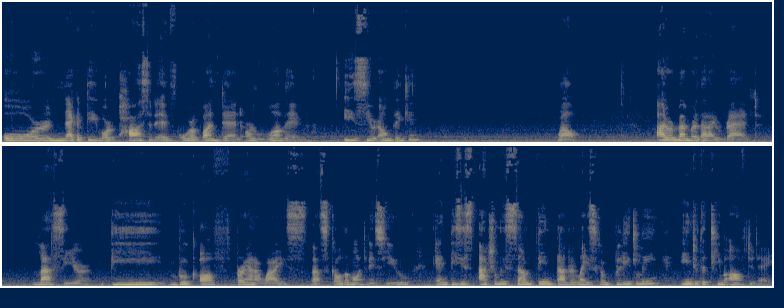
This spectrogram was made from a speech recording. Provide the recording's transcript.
or negative or positive or abundant or loving is your own thinking? Well, I remember that I read last year the book of Brianna Wiest that's called The Mountain Is You. And this is actually something that relates completely into the theme of today.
